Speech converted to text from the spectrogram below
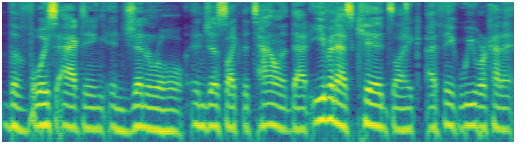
the voice acting in general and just like the talent that even as kids, like I think we were kind of,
